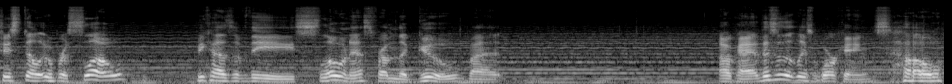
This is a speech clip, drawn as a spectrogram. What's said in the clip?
She's still uber slow because of the slowness from the goo, but... Okay, this is at least working, so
